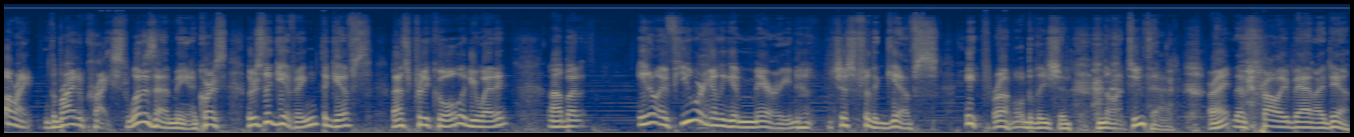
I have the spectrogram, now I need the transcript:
All right, the bride of Christ. What does that mean? Of course, there's the giving, the gifts. That's pretty cool at your wedding. Uh, but you know, if you were going to get married just for the gifts, you probably should not do that. All right, that's probably a bad idea.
